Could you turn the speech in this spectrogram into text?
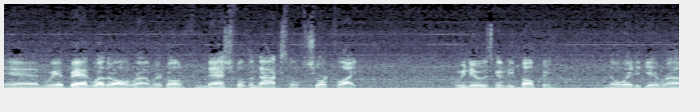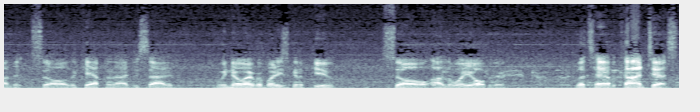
and we had bad weather all around. We were going from Nashville to Knoxville, short flight. We knew it was going to be bumpy, no way to get around it. So the captain and I decided we know everybody's going to puke. So on the way over there, let's have a contest.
